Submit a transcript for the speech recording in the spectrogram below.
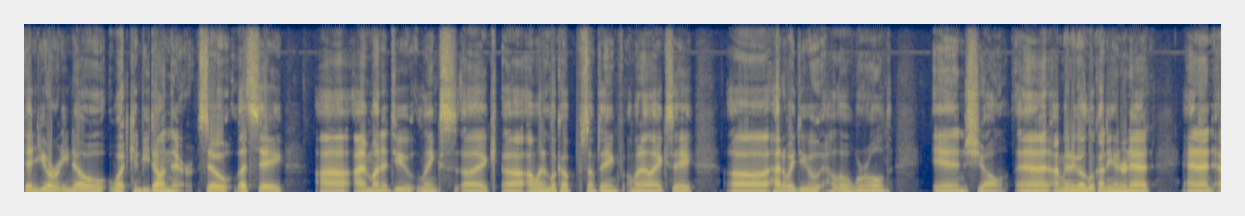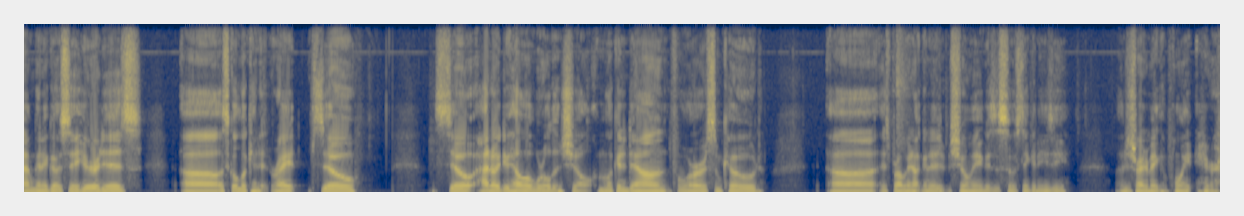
then you already know what can be done there. So let's say uh, I'm to do links like uh, I want to look up something. I'm gonna like say, uh, how do I do hello world in shell? And I'm to go look on the internet and I'm to go say, here it is. Uh, let's go look at it, right? So, so how do I do hello world in shell? I'm looking down for some code. Uh, it's probably not to show me because it's so stinking easy. I'm just trying to make a point here.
